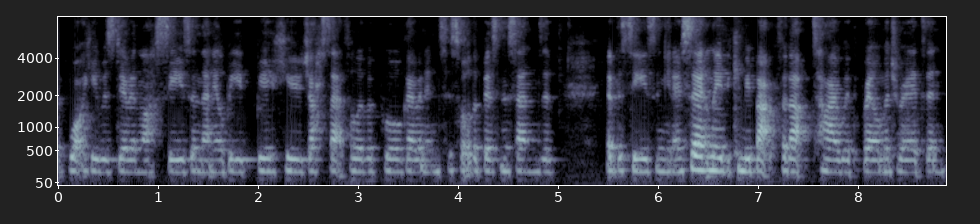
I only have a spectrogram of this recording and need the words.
of, what he was doing last season, then he'll be, be a huge asset for Liverpool going into sort of the business end of, of the season. You know, certainly they can be back for that tie with Real Madrid and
